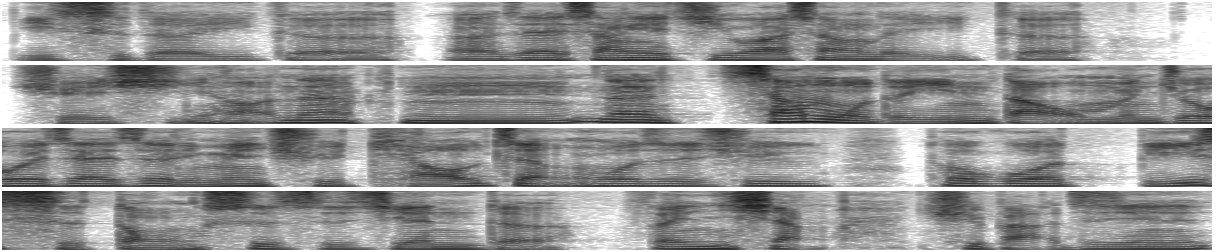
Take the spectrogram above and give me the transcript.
彼此的一个呃，在商业计划上的一个学习哈，那嗯，那商模的引导，我们就会在这里面去调整，或者去透过彼此董事之间的分享，去把这些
